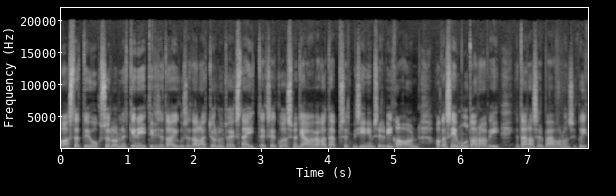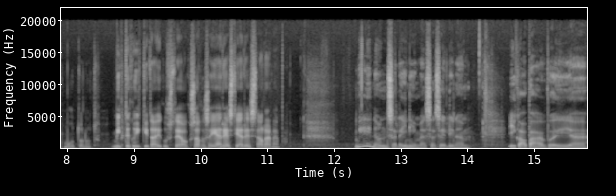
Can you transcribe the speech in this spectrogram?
aastate jooksul on need geneetilised haigused alati olnud üheks näiteks, et kuidas me teame väga täpselt, mis inimesel viga on, aga see ei muuda ravi ja tänasel päeval on see kõik muutunud, mitte kõikide haiguste jaoks, aga see järjest-järjest areneb. milline on selle inimese selline igapäev või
